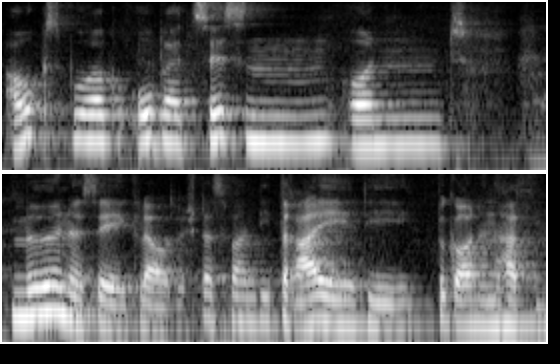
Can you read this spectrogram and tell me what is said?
Augsburg, Oberzissen und Möhnesee, glaube ich. Das waren die drei, die begonnen hatten.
